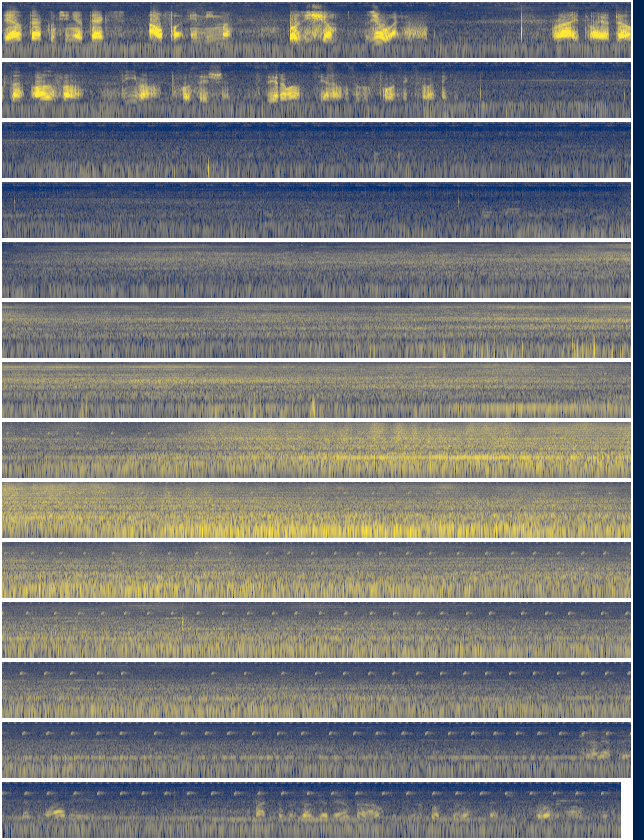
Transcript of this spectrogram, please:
Delta, continue attacks Alpha and Lima, position 01. Right, via Delta nave, táxi, autorizado de alta, alto, portão, sete, sol, alto.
